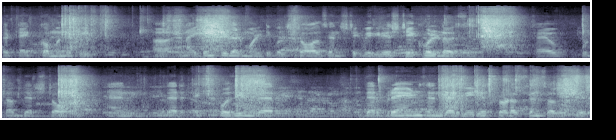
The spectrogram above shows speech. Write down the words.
the tech community. Uh, and I can see that multiple stalls and sta- various stakeholders have put up their stalls and they're exposing their their brands and their various products and services.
